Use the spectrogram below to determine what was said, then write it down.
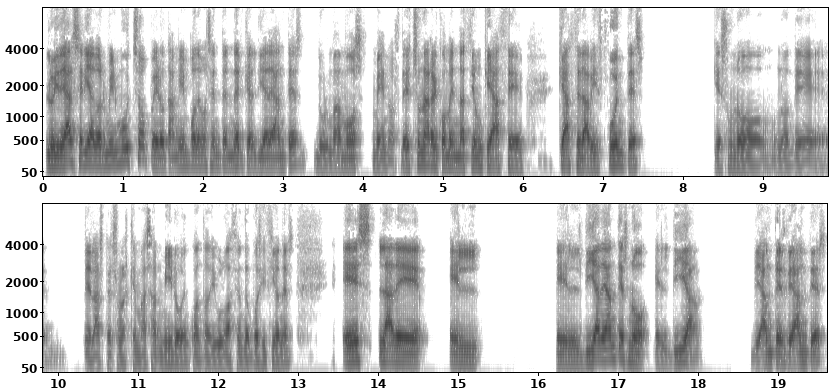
lo ideal sería dormir mucho, pero también podemos entender que el día de antes durmamos menos. De hecho, una recomendación que hace, que hace David Fuentes, que es uno, de, las personas que más admiro en cuanto a divulgación de oposiciones, es la de el, el día de antes, no, el día de antes de antes,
